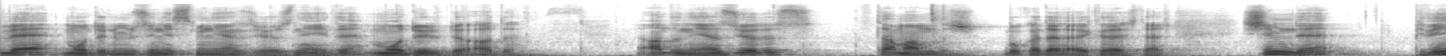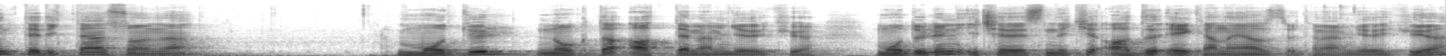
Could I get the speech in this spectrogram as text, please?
ve modülümüzün ismini yazıyoruz. Neydi? Modüldü adı. Adını yazıyoruz. Tamamdır. Bu kadar arkadaşlar. Şimdi print dedikten sonra modül nokta ad demem gerekiyor. Modülün içerisindeki adı ekrana yazdır demem gerekiyor.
